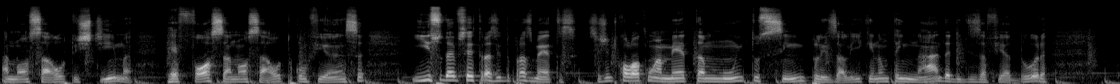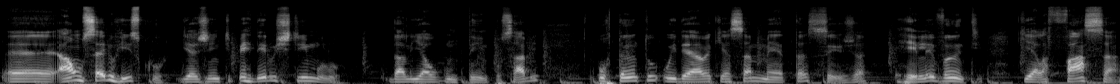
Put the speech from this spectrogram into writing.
a nossa autoestima autoestima, reforça a nossa autoconfiança e isso deve ser trazido para as metas. Se a gente coloca uma meta muito simples ali, que não tem nada de desafiadora, é, há um sério risco de a gente perder o estímulo dali a algum tempo, sabe? Portanto, o ideal é que essa meta seja relevante, que ela faça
